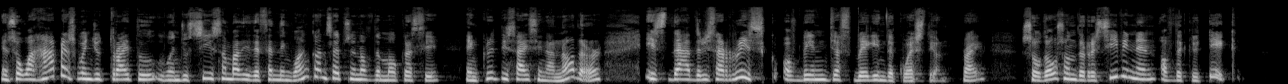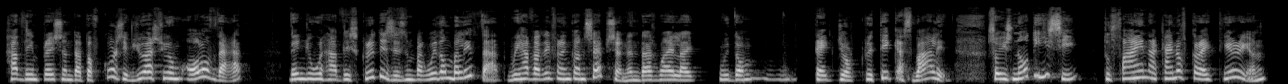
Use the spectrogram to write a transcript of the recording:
And so what happens when you try to, when you see somebody defending one conception of democracy and criticizing another is that there is a risk of being just begging the question, right? So those on the receiving end of the critique have the impression that, of course, if you assume all of that, then you will have this criticism, but we don't believe that. We have a different conception, and that's why, like, we don't take your critique as valid. So it's not easy to find a kind of criterion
